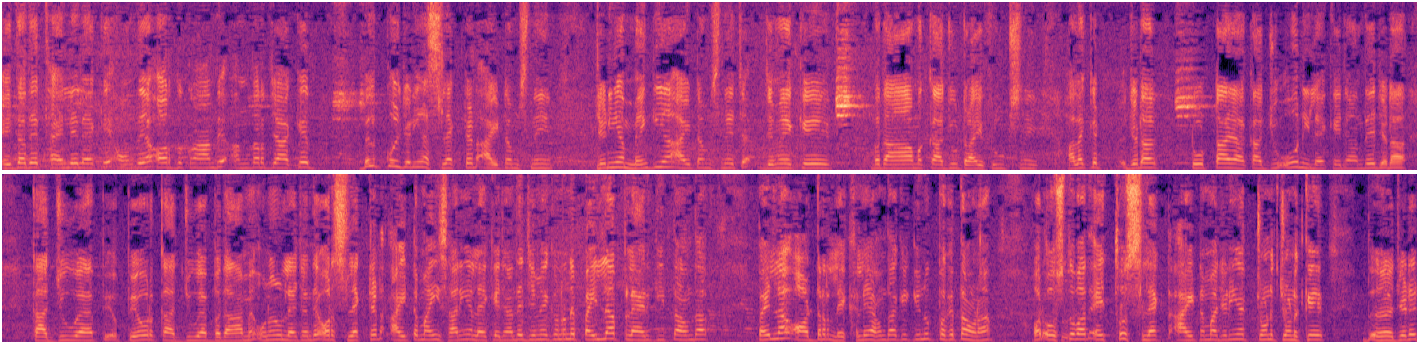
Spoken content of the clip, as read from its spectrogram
ਇਦਾਂ ਦੇ ਥੈਲੇ ਲੈ ਕੇ ਆਉਂਦੇ ਆ ਔਰ ਦੁਕਾਨ ਦੇ ਅੰਦਰ ਜਾ ਕੇ ਬਿਲਕੁਲ ਜਿਹੜੀਆਂ ਸਿਲੈਕਟਡ ਆਈਟਮਸ ਨੇ, ਜਿਹੜੀਆਂ ਮਹਿੰਗੀਆਂ ਆਈਟਮਸ ਨੇ, ਚ- ਜਿਵੇਂ ਕਿ ਬਦਾਮ, ਕਾਜੂ ਡਰਾਈ ਫਰੂਟਸ ਨੇ, ਹਾਲਾਂਕਿ ਜਿਹੜਾ ਟੋਟਾ ਆ, ਕਾਜੂ ਉਹ ਨਹੀਂ ਲੈ ਕੇ ਜਾਂਦੇ, ਜਿਹੜਾ ਕਾਜੂ ਹੈ ਪਿਓਰ ਕਾਜੂ ਹੈ ਬਦਾਮ ਹੈ ਉਹਨਾਂ ਨੂੰ ਲੈ ਜਾਂਦੇ ਔਰ ਸਿਲੈਕਟਡ ਆਈਟਮਾਂ ਹੀ ਸਾਰੀਆਂ ਲੈ ਕੇ ਜਾਂਦੇ ਜਿਵੇਂ ਕਿ ਉਹਨਾਂ ਨੇ ਪਹਿਲਾਂ ਪਲਾਨ ਕੀਤਾ ਹੁੰਦਾ ਪਹਿਲਾ ਆਰਡਰ ਲਿਖ ਲਿਆ ਹੁੰਦਾ ਕਿ ਕਿਹਨੂੰ ਭੁਗਤਾਉਣਾ ਔਰ ਉਸ ਤੋਂ ਬਾਅਦ ਇੱਥੋਂ ਸਿਲੈਕਟ ਆਈਟਮਾਂ ਜਿਹੜੀਆਂ ਚੁਣ ਚੁਣ ਕੇ ਜਿਹੜੇ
